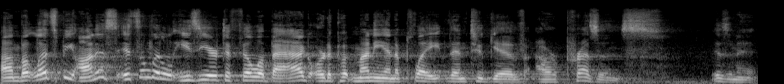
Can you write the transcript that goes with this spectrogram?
Um, but let's be honest, it's a little easier to fill a bag or to put money in a plate than to give our presence, isn't it?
